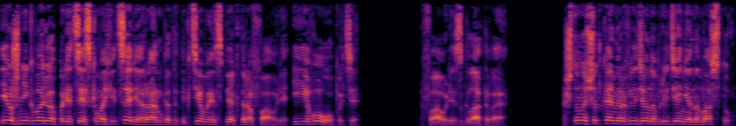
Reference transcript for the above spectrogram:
Я уже не говорю о полицейском офицере ранга детектива-инспектора Фауле и его опыте. Фаули, сглатывая. Что насчет камер видеонаблюдения на мосту?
